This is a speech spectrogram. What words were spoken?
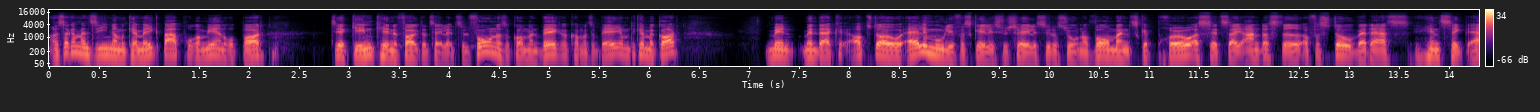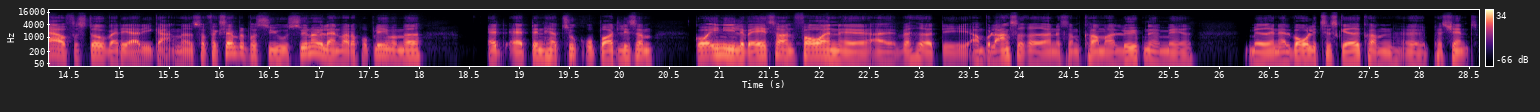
Og så kan man sige, når man kan man ikke bare programmere en robot til at genkende folk, der taler i telefon, og så går man væk og kommer tilbage. Jo, det kan man godt. Men, men der opstår jo alle mulige forskellige sociale situationer, hvor man skal prøve at sætte sig i andre steder og forstå, hvad deres hensigt er, og forstå, hvad det er, de er i gang med. Så for eksempel på sygehus Sønderjylland var der problemer med, at, at den her tugrobot ligesom går ind i elevatoren foran, øh, hvad hedder det, ambulanceredderne, som kommer løbende med, med en alvorligt tilskadekommen øh, patient.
